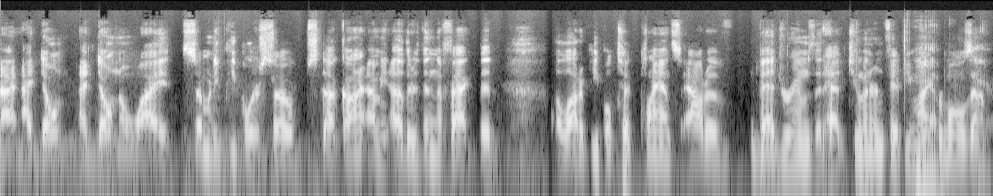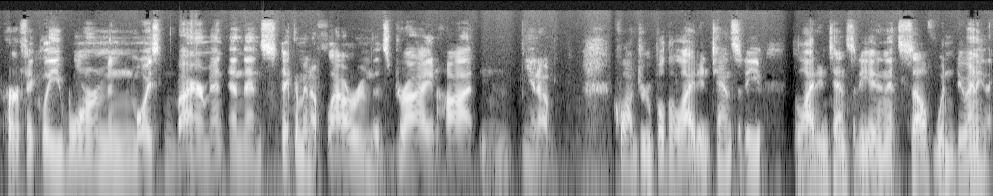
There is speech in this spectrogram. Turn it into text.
I, I don't I don't know why so many people are so stuck on it. I mean, other than the fact that a lot of people took plants out of bedrooms that had 250 Yep. micromoles in a perfectly warm and moist environment and then stick them in a flower room that's dry and hot and you know quadruple the light intensity the light intensity in itself wouldn't do anything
